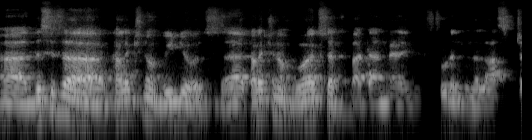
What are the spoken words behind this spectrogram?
Uh, this is a collection of videos, a collection of works that were done by students in the last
